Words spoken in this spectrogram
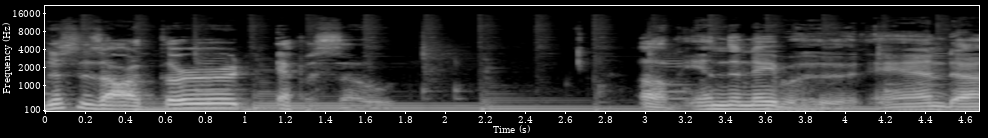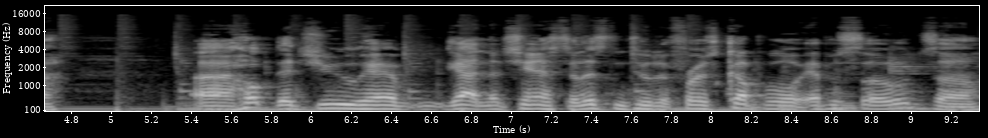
this is our third episode of In the Neighborhood, and uh, I hope that you have gotten a chance to listen to the first couple of episodes. Uh,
